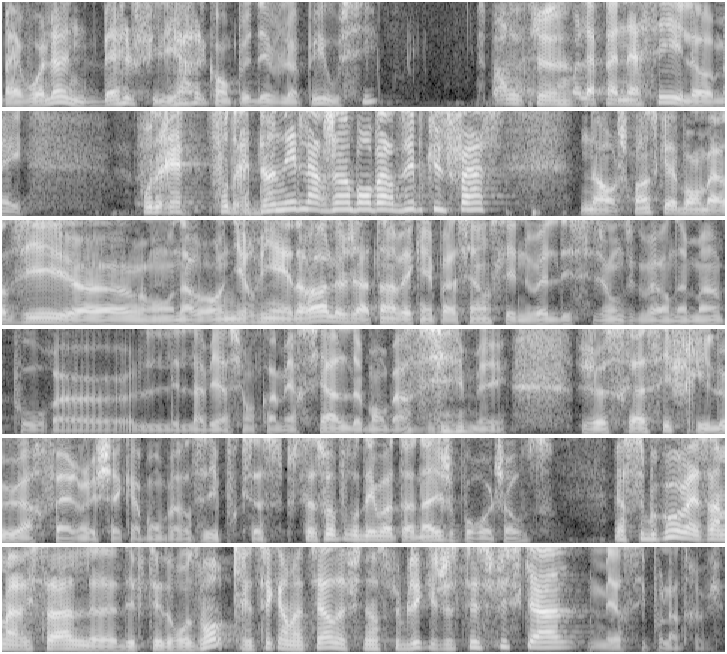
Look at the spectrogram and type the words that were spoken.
Ben voilà une belle filiale qu'on peut développer aussi. C'est pas, Donc, c'est euh, pas la panacée, là, mais Faudrait, faudrait donner de l'argent à Bombardier pour qu'il le fasse? non, je pense que Bombardier, euh, on, a- on y reviendra. là. J'attends avec impatience les nouvelles décisions du gouvernement pour euh, l'aviation commerciale de Bombardier, mais je serais assez frileux à refaire un chèque à Bombardier pour que ce soit pour des motoneiges ou pour autre chose. Merci beaucoup, Vincent Marissal, député de Rosemont, critique en matière de finances publiques et justice fiscale. Merci pour l'entrevue.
